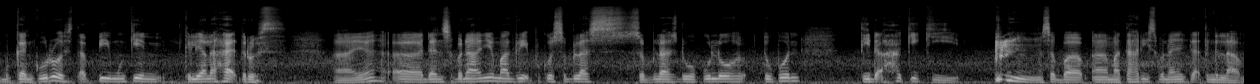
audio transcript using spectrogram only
Bukan kurus tapi mungkin keliang lahat terus uh, ya. Uh, dan sebenarnya maghrib pukul 11 11.20 tu pun tidak hakiki sebab uh, matahari sebenarnya tidak tenggelam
